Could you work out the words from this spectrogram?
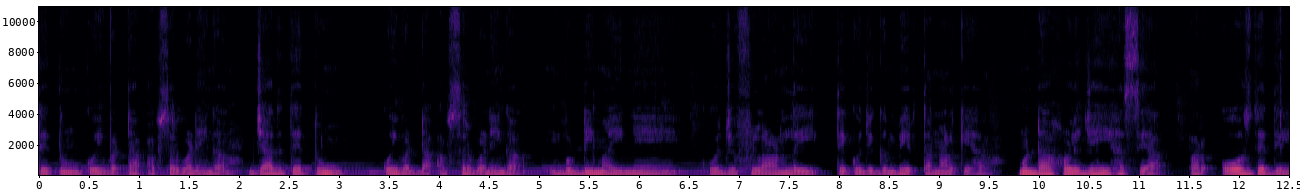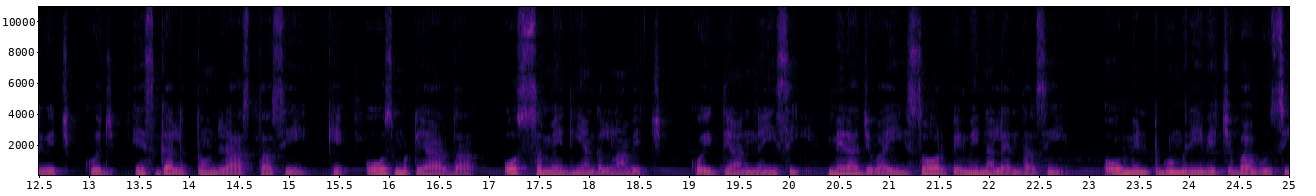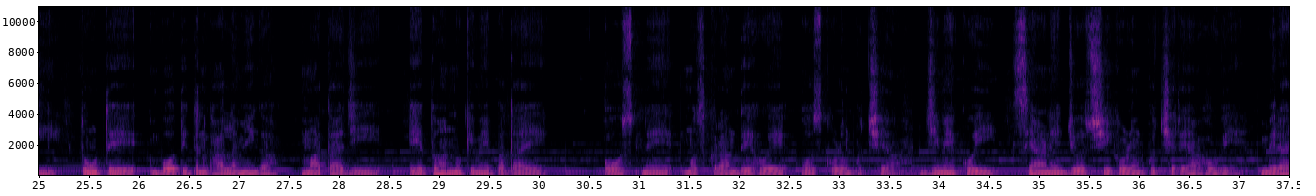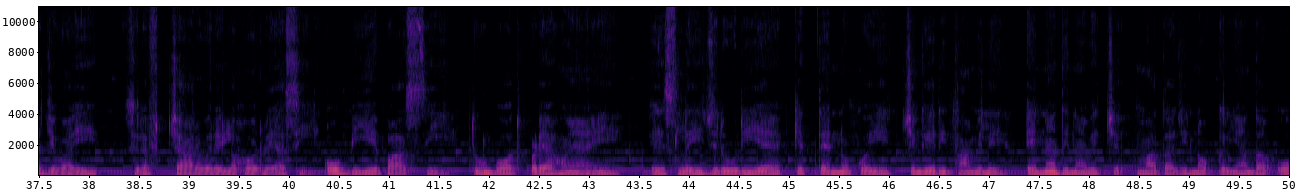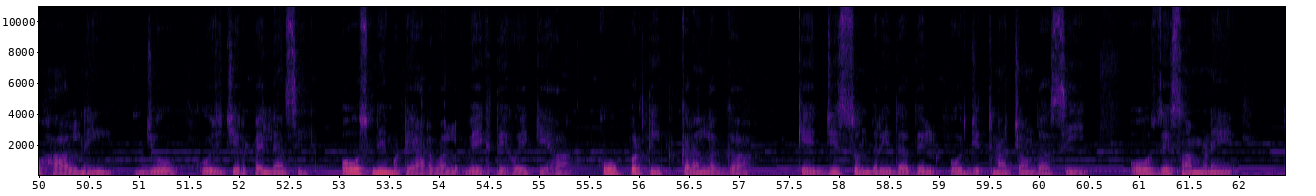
ਤੇ ਤੂੰ ਕੋਈ ਵੱਡਾ ਅਫਸਰ ਬਣੇਗਾ, ਜਦ ਤੇ ਤੂੰ ਕੋਈ ਵੱਡਾ ਅਫਸਰ ਬਣੇਗਾ, ਬੁੱਢੀ ਮਾਈ ਨੇ ਕੁਝ ਫਲਾਣ ਲਈ ਤੇ ਕੁਝ ਗੰਭੀਰਤਾ ਨਾਲ ਕਿਹਾ। ਮੁੰਡਾ ਹੌਲੀ ਜਿਹੀ ਹੱਸਿਆ, ਪਰ ਉਸ ਦੇ ਦਿਲ ਵਿੱਚ ਕੁਝ ਇਸ ਗੱਲ ਤੋਂ ਨਿਰਾਸਤਾ ਸੀ ਕਿ ਉਸ ਮੁਟਿਆਰ ਦਾ ਉਸ ਸਮੇਂ ਦੀਆਂ ਗੱਲਾਂ ਵਿੱਚ ਕੋਈ ਧਿਆਨ ਨਹੀਂ ਸੀ। ਮੇਰਾ ਜਵਾਈ 100 ਰੁਪਏ ਮਹੀਨਾ ਲੈਂਦਾ ਸੀ। ਉਹ ਮਿੰਟ ਗੁਮਰੀ ਵਿੱਚ ਬਾਬੂ ਸੀ, ਤੂੰ ਤੇ ਬਹੁਤੀ ਤਨਖਾਹ ਲਵੇਂਗਾ। ਮਾਤਾ ਜੀ, ਇਹ ਤੁਹਾਨੂੰ ਕਿਵੇਂ ਪਤਾ ਏ? ਉਸ ਨੇ ਮੁਸਕਰਾਉਂਦੇ ਹੋਏ ਉਸ ਕੋਲੋਂ ਪੁੱਛਿਆ, ਜਿਵੇਂ ਕੋਈ ਸਿਆਣੇ ਜੋਤਸ਼ੀ ਕੋਲੋਂ ਪੁੱਛ ਰਿਹਾ ਹੋਵੇ, ਮੇਰਾ ਜਵਾਈ ਸਿਰਫ 4 ਵਰੇ ਲਾਹੌਰ ਰਿਹਾ ਸੀ। ਉਹ ਬੀਏ ਪਾਸ ਸੀ। ਤੂੰ ਬਹੁਤ ਪੜਿਆ ਹੋਇਆ ਏ। ਇਸ ਲਈ ਜ਼ਰੂਰੀ ਹੈ ਕਿ ਤੈਨੂੰ ਕੋਈ ਚੰਗੇਰੀ ਥਾਂ ਮਿਲੇ। ਇਹਨਾਂ ਦਿਨਾਂ ਵਿੱਚ ਮਾਤਾ ਜੀ ਨੌਕਰੀਆਂ ਦਾ ਉਹ ਹਾਲ ਨਹੀਂ, ਜੋ ਕੁਝ ਚਿਰ ਪਹਿਲਾਂ ਸੀ। ਉਸ ਨੇ ਮੁਟਿਆਰ ਵੱਲ ਵੇਖਦੇ ਹੋਏ ਕਿਹਾ, ਉਹ ਪ੍ਰਤੀਤ ਕਰਨ ਲੱਗਾ ਕਿ ਜਿਸ ਸੁੰਦਰੀ ਦਾ ਦਿਲ ਉਹ ਜਿੱਤਣਾ ਚਾਹੁੰਦਾ ਸੀ, ਉਸ ਦੇ ਸਾਹਮਣੇ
